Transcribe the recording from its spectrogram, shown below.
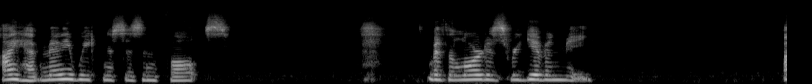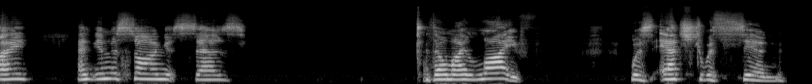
I have many weaknesses and faults, but the Lord has forgiven me. I, and in the song it says, though my life was etched with sin,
